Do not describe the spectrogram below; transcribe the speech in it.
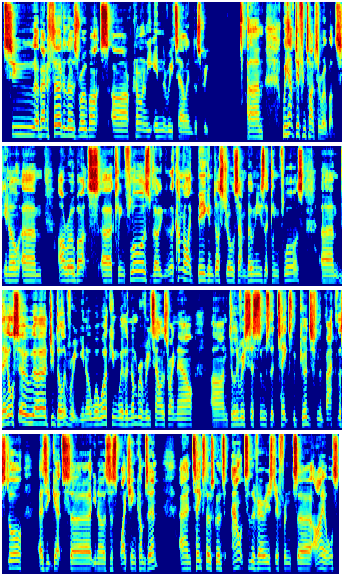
two, about a third of those robots are currently in the retail industry. Um, we have different types of robots. You know, um, our robots uh, clean floors. They're, they're, kind of like big industrial Zambonis that clean floors. Um, they also uh, do delivery. You know, we're working with a number of retailers right now on delivery systems that takes the goods from the back of the store as it gets, uh, you know, as the supply chain comes in and takes those goods out to the various different uh, aisles,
